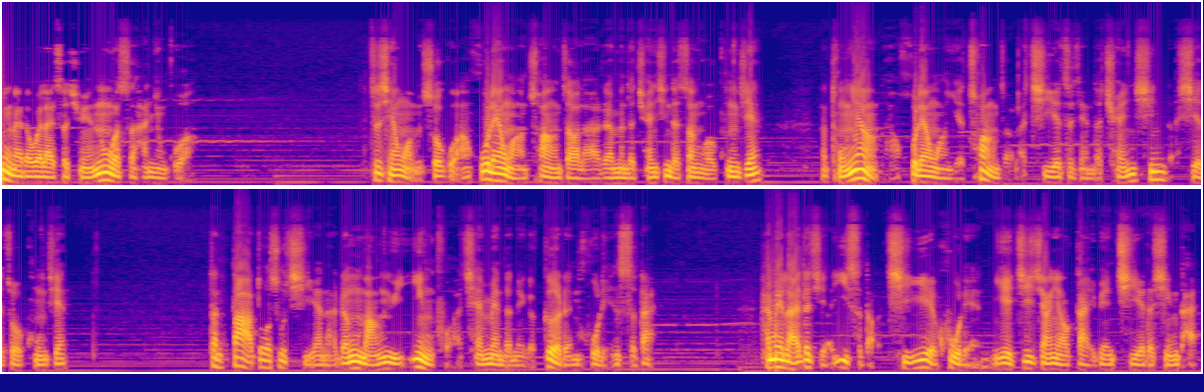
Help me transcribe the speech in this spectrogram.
欢迎来到未来社群，我是韩永国。之前我们说过啊，互联网创造了人们的全新的生活空间，那同样啊，互联网也创造了企业之间的全新的协作空间。但大多数企业呢，仍忙于应付啊前面的那个个人互联时代，还没来得及意识到企业互联也即将要改变企业的形态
